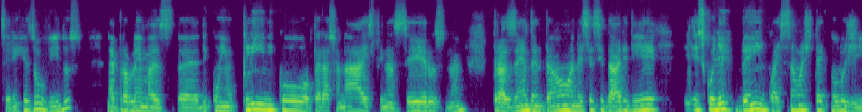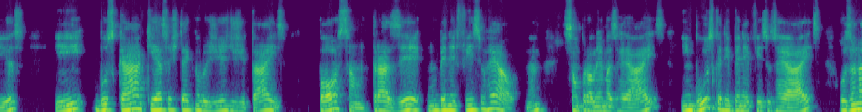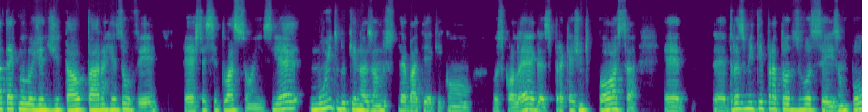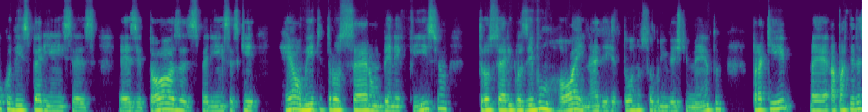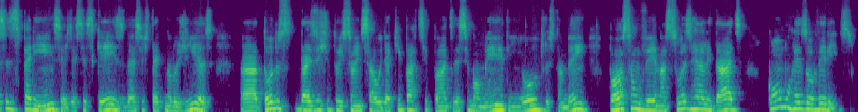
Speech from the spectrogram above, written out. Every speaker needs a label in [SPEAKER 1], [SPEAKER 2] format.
[SPEAKER 1] serem resolvidos, né, problemas é, de cunho clínico, operacionais, financeiros, né, trazendo, então, a necessidade de escolher bem quais são as tecnologias e buscar que essas tecnologias digitais possam trazer um benefício real. Né? São problemas reais, em busca de benefícios reais, usando a tecnologia digital para resolver estas situações. E é muito do que nós vamos debater aqui com os colegas, para que a gente possa é, é, transmitir para todos vocês um pouco de experiências exitosas, experiências que realmente trouxeram benefício, trouxeram inclusive um ROI, né, de retorno sobre investimento, para que é, a partir dessas experiências, desses cases, dessas tecnologias, a todos das instituições de saúde aqui participantes desse momento e em outros também, possam ver nas suas realidades como resolver isso.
